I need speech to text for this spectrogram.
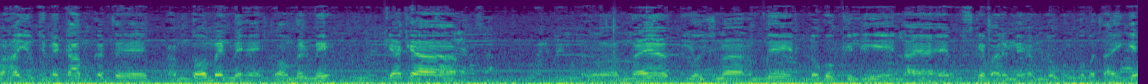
महायुति में काम करते हैं। हम गवर्नमेंट में हैं। गवर्नमेंट में क्या क्या नया योजना हमने लोगों के लिए लाया है उसके बारे में हम लोगों को बताएंगे।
